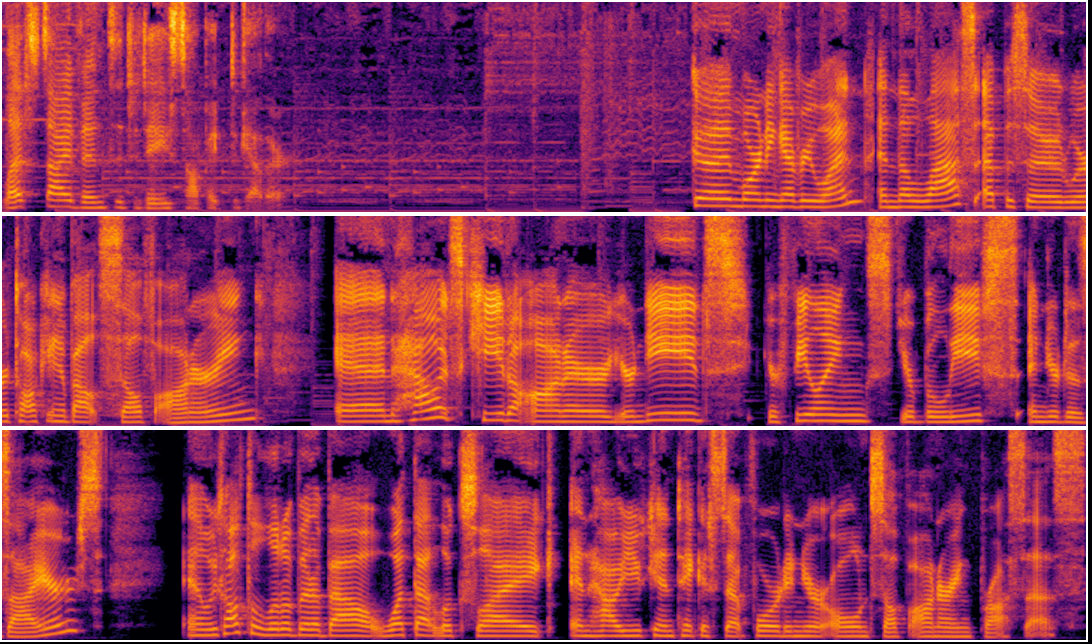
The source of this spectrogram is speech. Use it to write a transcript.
Let's dive into today's topic together. Good morning, everyone. In the last episode, we were talking about self honoring and how it's key to honor your needs, your feelings, your beliefs, and your desires. And we talked a little bit about what that looks like and how you can take a step forward in your own self honoring process.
